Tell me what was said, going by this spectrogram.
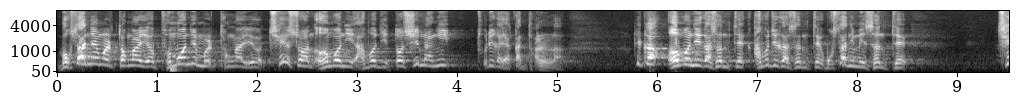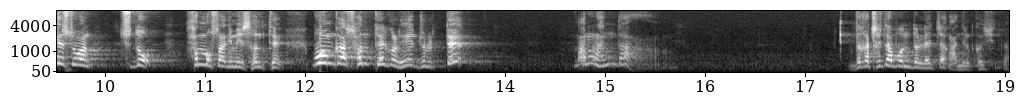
목사님을 통하여 부모님을 통하여 최소한 어머니 아버지 또 신앙이 둘이가 약간 달라. 그러니까 어머니가 선택, 아버지가 선택, 목사님이 선택, 최소한 주도 한 목사님이 선택, 뭔가 선택을 해줄 때 나는 한다. 내가 찾아본들 내 짝 아닐 것이다.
